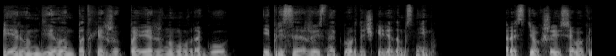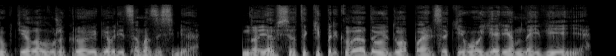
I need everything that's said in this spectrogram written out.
Первым делом подхожу к поверженному врагу и присаживаюсь на корточки рядом с ним. Растекшаяся вокруг тела лужа крови говорит сама за себя. Но я все-таки прикладываю два пальца к его яремной вене.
